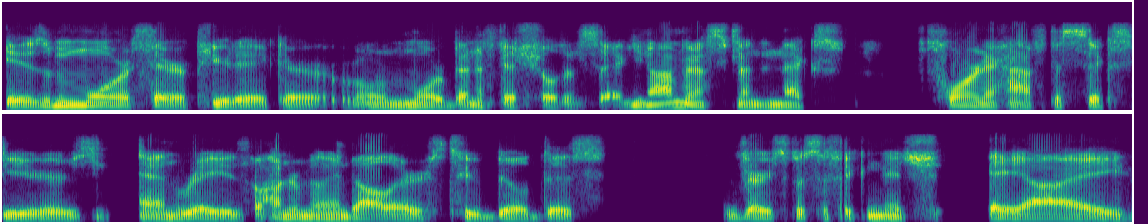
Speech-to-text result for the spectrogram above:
is more therapeutic or, or more beneficial than saying, you know, I'm gonna spend the next four and a half to six years and raise a hundred million dollars to build this very specific niche AI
